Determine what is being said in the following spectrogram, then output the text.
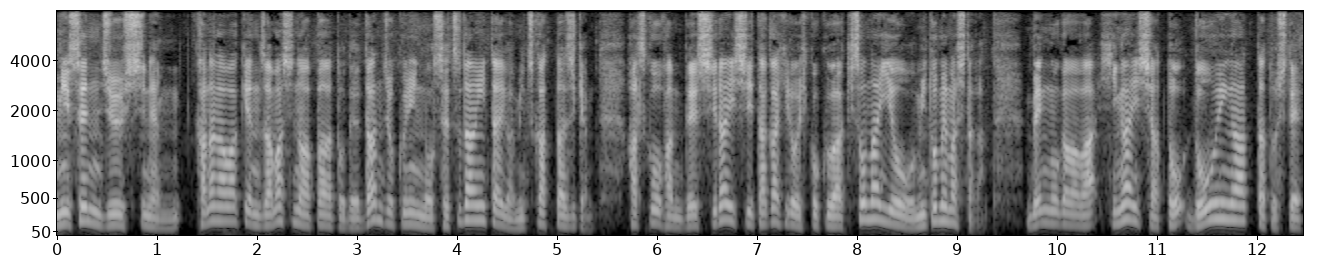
2017年神奈川県座間市のアパートで男女9人の切断遺体が見つかった事件。初公判で白石貴弘被告は起訴内容を認めましたが弁護側は被害者と同意があったとして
